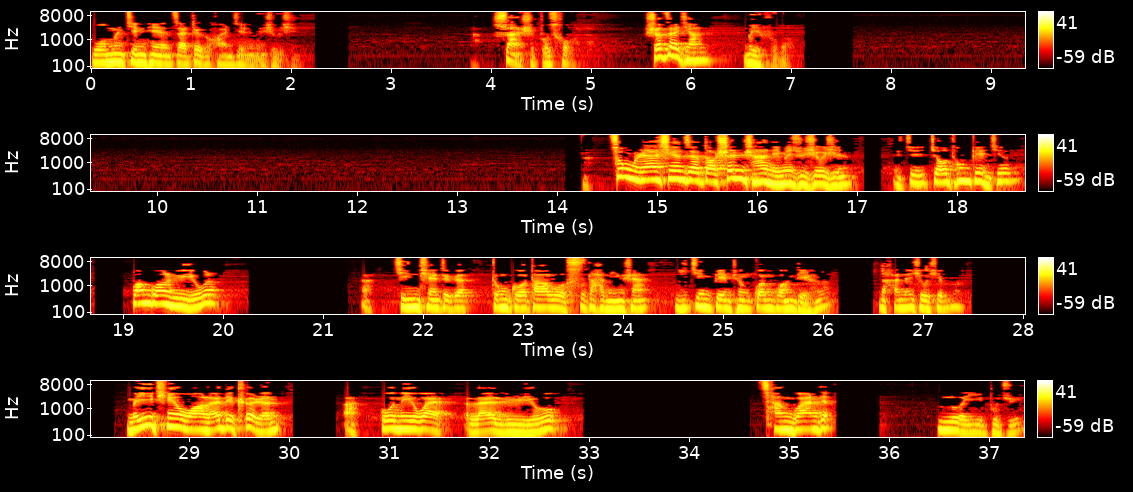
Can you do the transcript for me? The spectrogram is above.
我们今天在这个环境里面修行，算是不错了。实在讲，没有福报。纵然现在到深山里面去修行，这交通便捷了，观光旅游了。啊，今天这个中国大陆四大名山已经变成观光点了，那还能修行吗？每一天往来的客人，啊，国内外来旅游、参观的络绎不绝，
